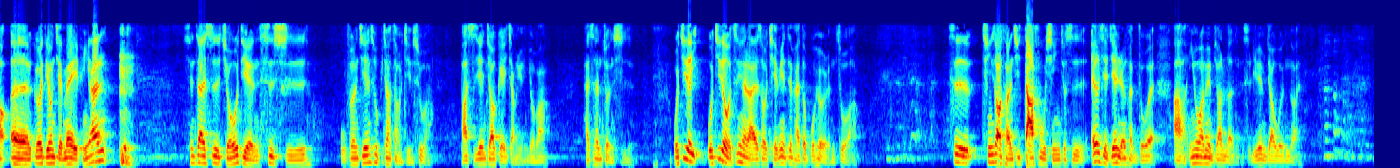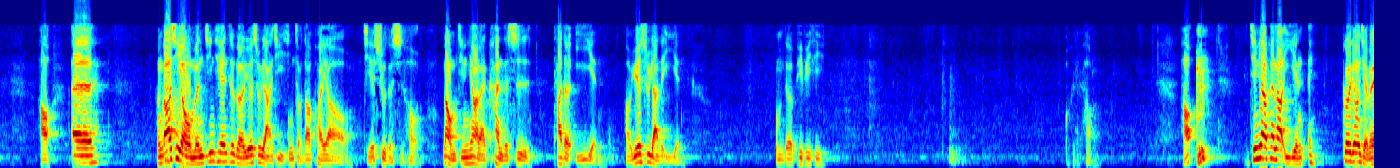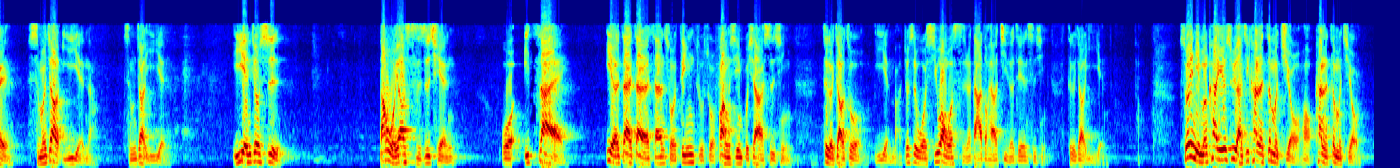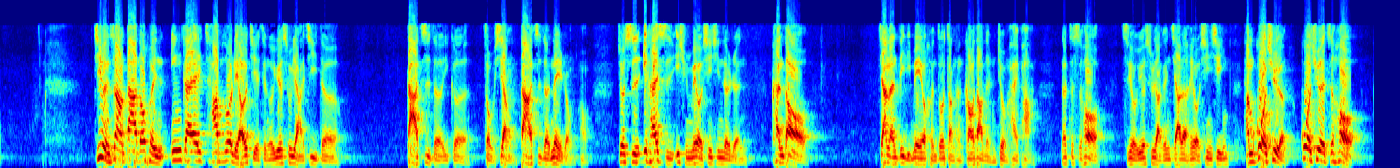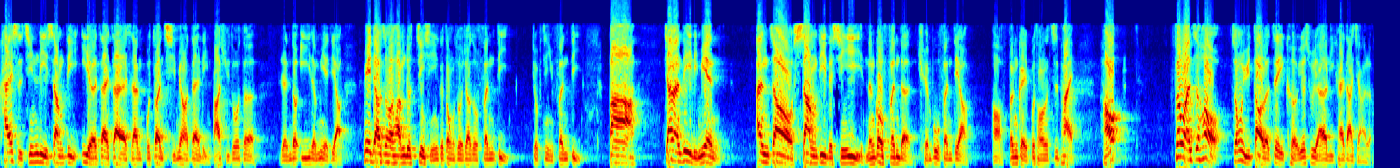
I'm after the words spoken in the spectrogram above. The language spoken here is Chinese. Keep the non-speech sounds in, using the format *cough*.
好，呃，各位弟兄姐妹平安。*clears throat* 现在是九点四十五分，今天是不是比较早结束啊？把时间交给讲员有吗？还是很准时？我记得，我记得我之前来的时候，前面这排都不会有人坐啊。*laughs* 是青少团去大复兴，就是，而且今天人很多哎啊，因为外面比较冷，里面比较温暖。好，呃，很高兴有我们今天这个约书亚记已经走到快要结束的时候，那我们今天要来看的是他的遗言，好，约书亚的遗言，我们的 PPT。OK，好，好，*coughs* 今天要看到遗言，哎。各位弟兄姐妹，什么叫遗言呢、啊？什么叫遗言？遗言就是，当我要死之前，我一再、一而再、再而三所叮嘱、所放心不下的事情，这个叫做遗言吧。就是我希望我死了，大家都还要记得这件事情，这个叫遗言。好，所以你们看约书亚记看了这么久，哈，看了这么久，基本上大家都很应该差不多了解整个约书亚记的。大致的一个走向，大致的内容，哈，就是一开始一群没有信心的人看到迦南地里面有很多长得很高大的人，就很害怕。那这时候只有约书亚跟迦勒很有信心，他们过去了，过去了之后开始经历上帝一而再再而三不断奇妙的带领，把许多的人都一一的灭掉。灭掉之后，他们就进行一个动作，叫做分地，就进行分地，把迦南地里面。按照上帝的心意，能够分的全部分掉，好，分给不同的支派。好，分完之后，终于到了这一刻，约书亚要离开大家了。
